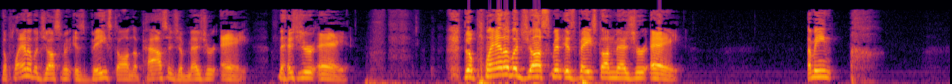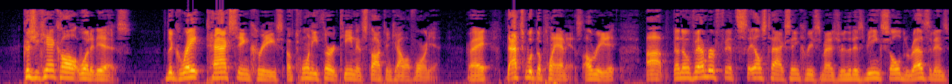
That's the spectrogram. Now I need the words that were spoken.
The plan of adjustment is based on the passage of Measure A. Measure A. The plan of adjustment is based on Measure A. I mean, because you can't call it what it is the great tax increase of 2013 in Stockton, California, right? That's what the plan is. I'll read it. Uh, the November 5th sales tax increase measure that is being sold to residents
